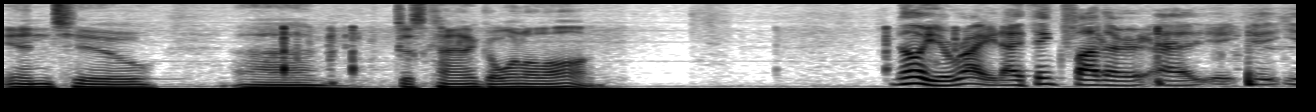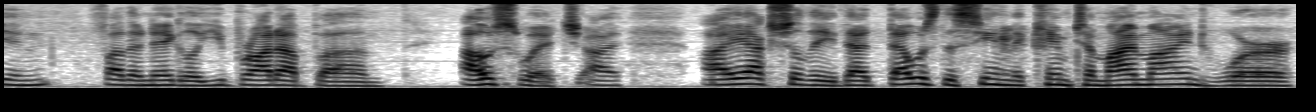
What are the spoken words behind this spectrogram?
into um, just kind of going along. No, you're right. I think Father uh, in Father Nagel, you brought up um, Auschwitz. I, I actually that that was the scene that came to my mind, where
